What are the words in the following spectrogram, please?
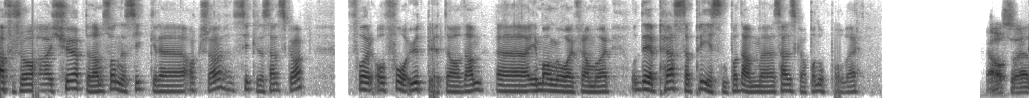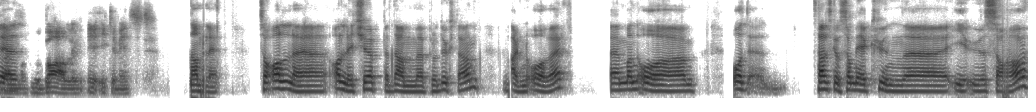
Derfor så kjøper de sånne sikre aksjer, sikre selskap, for å få utbytte av dem eh, i mange år fremover. Og det presser prisen på de eh, selskapene oppover. Ja, og så er de globale, ikke minst. Nemlig. Så alle, alle kjøper de produktene verden over. Eh, men òg selskap som er kun uh, i USA,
